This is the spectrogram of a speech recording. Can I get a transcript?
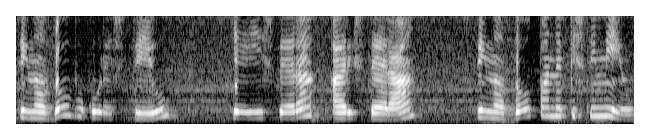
στην οδό Βουκουρεστίου και ύστερα αριστερά στην οδό Πανεπιστημίου.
